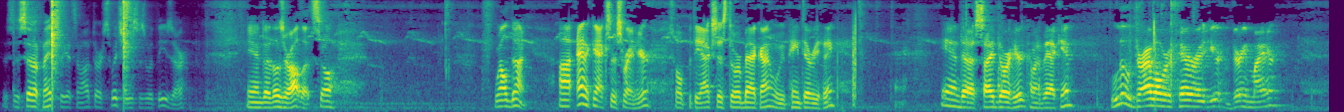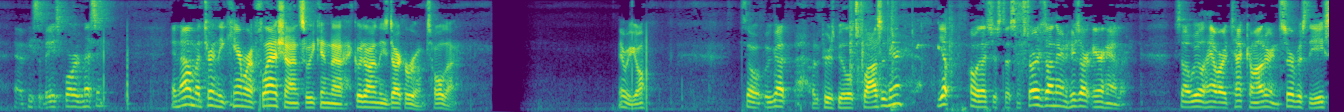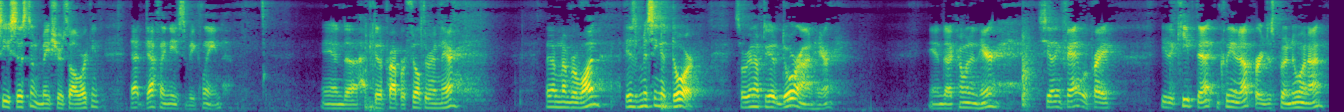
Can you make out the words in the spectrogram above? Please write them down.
this is set up nice. We got some outdoor switches. This is what these are, and uh, those are outlets. So well done. Uh, attic access right here. So I'll put the access door back on when we paint everything. And uh, side door here coming back in. Little drywall repair right here, very minor. And a piece of baseboard missing. And now I'm going to turn the camera flash on so we can uh, go down in these darker rooms. Hold on. There we go. So we've got what appears to be a little closet here. Yep. Oh, that's just uh, some storage down there, and here's our air handler. So we'll have our tech come out here and service the AC system and make sure it's all working. That definitely needs to be cleaned. And uh, get a proper filter in there. Item number one is missing a door. So we're to have to get a door on here. And uh, coming in here, ceiling fan, we'll probably either keep that and clean it up or just put a new one on.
